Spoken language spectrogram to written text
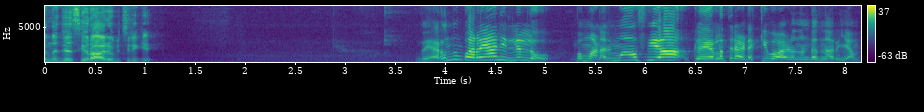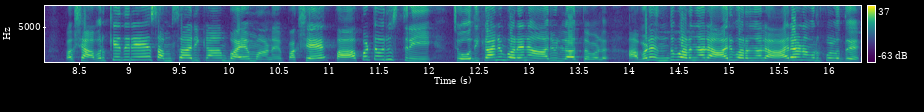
എന്ന് ജസീറ ആരോപിച്ചിരിക്കെ. വേറൊന്നും പറയാനില്ലല്ലോ. ഇപ്പൊ മണൽ മാഫിയ കേരളത്തിൽ അടക്കി വാഴുന്നുണ്ടെന്ന് അറിയാം പക്ഷെ അവർക്കെതിരെ സംസാരിക്കാൻ ഭയമാണ്. പക്ഷേ പാവപ്പെട്ട ഒരു സ്ത്രീ ചോദിക്കാനും പറയാൻ ആരും ഇല്ലാത്തവൾ അവൾ എന്ത് പറഞ്ഞാൽ ആര് പറഞ്ഞാൽ ആരാണ് അവർക്കുള്ളത്?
